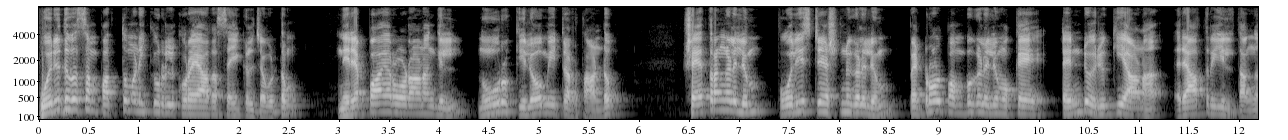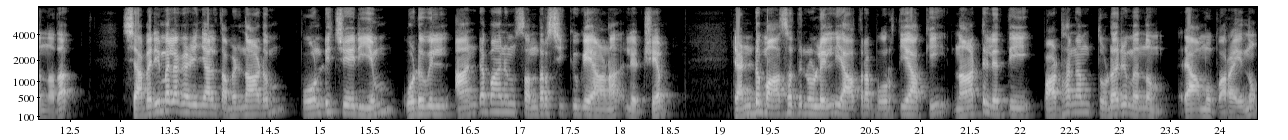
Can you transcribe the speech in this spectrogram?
ഒരു ദിവസം പത്ത് മണിക്കൂറിൽ കുറയാതെ സൈക്കിൾ ചവിട്ടും നിരപ്പായ റോഡാണെങ്കിൽ നൂറ് കിലോമീറ്റർ താണ്ടും ക്ഷേത്രങ്ങളിലും പോലീസ് സ്റ്റേഷനുകളിലും പെട്രോൾ പമ്പുകളിലുമൊക്കെ ടെന്റ് ഒരുക്കിയാണ് രാത്രിയിൽ തങ്ങുന്നത്. ശബരിമല കഴിഞ്ഞാൽ തമിഴ്നാടും പോണ്ടിച്ചേരിയും ഒടുവിൽ ആൻഡമാനും സന്ദർശിക്കുകയാണ് ലക്ഷ്യം. രണ്ടു മാസത്തിനുള്ളിൽ യാത്ര പൂർത്തിയാക്കി നാട്ടിലെത്തി പഠനം തുടരുമെന്നും രാമു പറയുന്നു.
